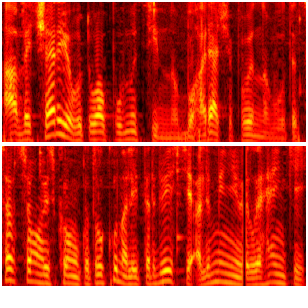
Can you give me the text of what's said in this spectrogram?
А вечерю готував повноцінно, бо гаряче повинно бути. Це в цьому військовому котелку на літр 200, алюмінієвий, легенький.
